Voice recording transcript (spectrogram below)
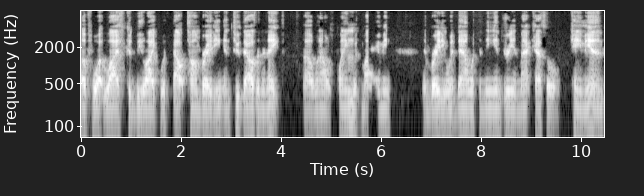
of what life could be like without Tom Brady in 2008 uh, when I was playing mm. with Miami, and Brady went down with the knee injury, and Matt Cassel came in.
